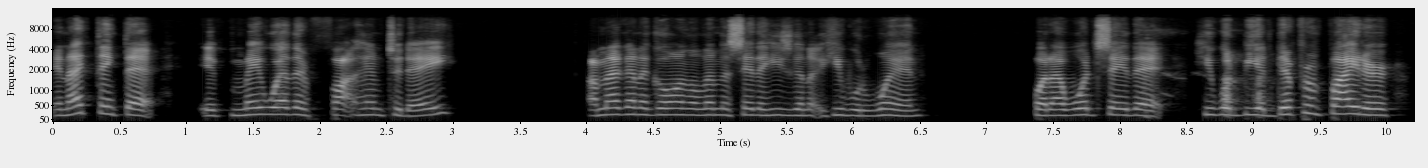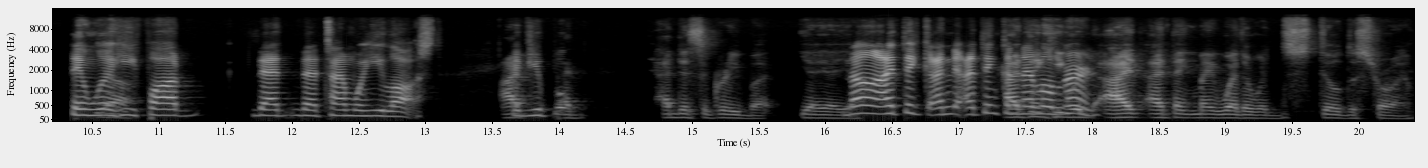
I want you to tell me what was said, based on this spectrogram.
And I think that if Mayweather fought him today, I'm not gonna go on the limb and say that he's gonna he would win, but I would say that he would be a different fighter than when Yeah. he fought that that time where he lost. I, if you put- I, I disagree, but yeah, yeah, yeah. No, I think I, I think I Canelo think learned. would. I, I think Mayweather would still destroy him.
